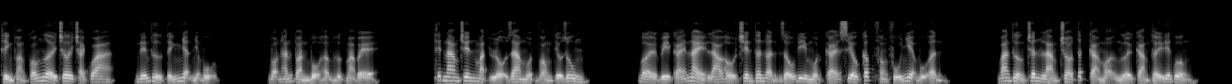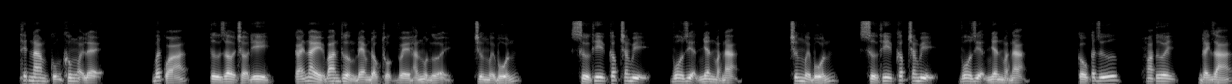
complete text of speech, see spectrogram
Thỉnh thoảng có người chơi trải qua, nếm thử tính nhận nhiệm vụ. Bọn hắn toàn bộ hầm hực mà về. Thiết nam trên mặt lộ ra một vòng tiếu dung bởi vì cái này lao hầu trên thân ẩn giấu đi một cái siêu cấp phong phú nhiệm vụ ẩn. Ban thưởng chân làm cho tất cả mọi người cảm thấy điên cuồng. Thiết nam cũng không ngoại lệ. Bất quá, từ giờ trở đi, cái này ban thưởng đem độc thuộc về hắn một người, chương mười bốn. Sử thi cấp trang bị, vô diện nhân mặt nạ. Chương mười bốn, sử thi cấp trang bị, vô diện nhân mặt nạ. Cầu cất giữ, hoa tươi, đánh giá.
